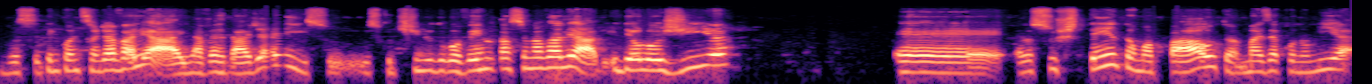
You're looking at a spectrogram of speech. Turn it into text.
você tem condição de avaliar, e na verdade é isso: o escrutínio do governo está sendo avaliado. Ideologia é, ela sustenta uma pauta, mas a economia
